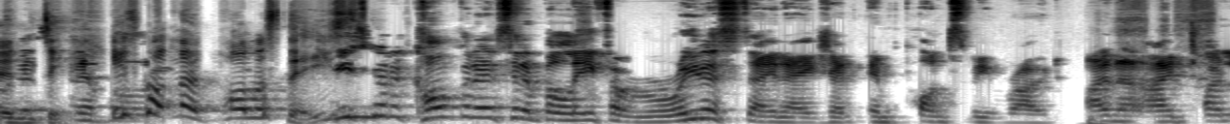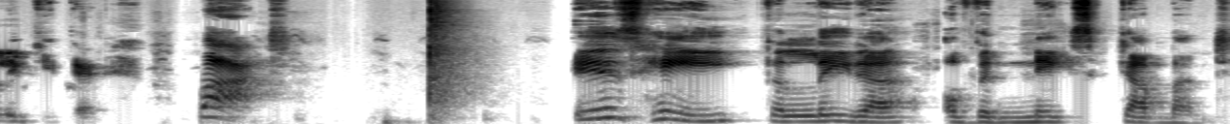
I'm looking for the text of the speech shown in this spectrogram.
certainty. confident in a He's got no policies. He's got a confidence and a belief of a real estate agent in Ponsonby Road. I know, I totally get that. But is he the leader of the next government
